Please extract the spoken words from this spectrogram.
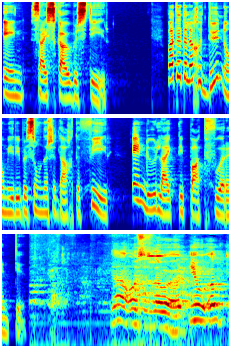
en sy skoubestuur. Wat het hulle gedoen om hierdie besonderse dag te vier en hoe lyk die pad vorentoe? Ja, ons is nou 'n eeu oud.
